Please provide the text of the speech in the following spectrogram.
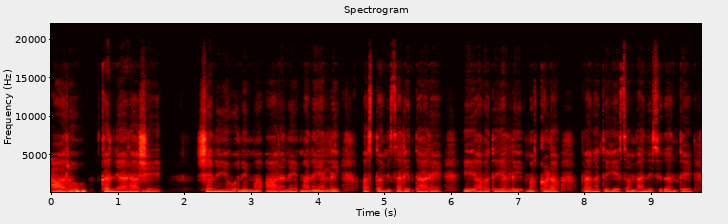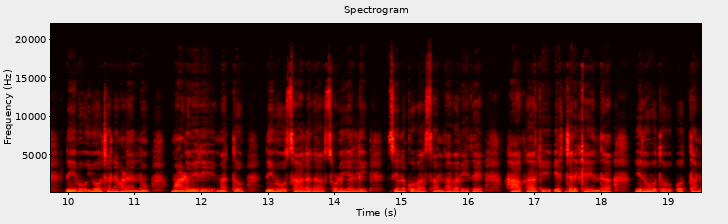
ಆರು. ಕನ್ಯಾ ರಾಶಿ ಶನಿಯು ನಿಮ್ಮ ಆರನೇ ಮನೆಯಲ್ಲಿ ಅಸ್ತಮಿಸಲಿದ್ದಾರೆ. ಈ ಅವಧಿಯಲ್ಲಿ ಮಕ್ಕಳ ಪ್ರಗತಿಗೆ ಸಂಬಂಧಿಸಿದಂತೆ ನೀವು ಯೋಜನೆಗಳನ್ನು ಮಾಡುವಿರಿ ಮತ್ತು ನೀವು ಸಾಲದ ಸುಳಿಯಲ್ಲಿ ಸಿಲುಕುವ ಸಂಭವವಿದೆ. ಹಾಗಾಗಿ ಎಚ್ಚರಿಕೆಯಿಂದ ಇರುವುದು ಉತ್ತಮ.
